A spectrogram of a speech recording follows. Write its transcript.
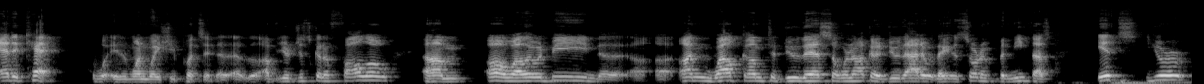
etiquette, is one way she puts it, uh, uh, of you're just going to follow. Um, oh well, it would be uh, uh, unwelcome to do this, so we're not going to do that. It, it's sort of beneath us. It's your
